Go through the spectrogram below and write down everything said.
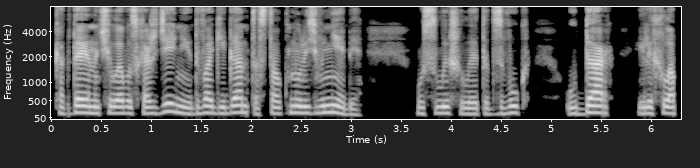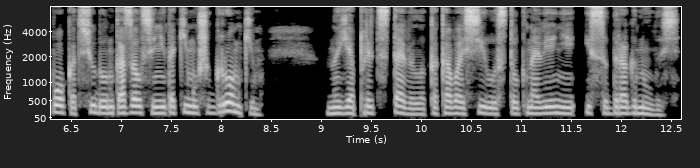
Когда я начала восхождение, два гиганта столкнулись в небе. Услышала этот звук, удар или хлопок, отсюда он казался не таким уж и громким, но я представила, какова сила столкновения, и содрогнулась.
